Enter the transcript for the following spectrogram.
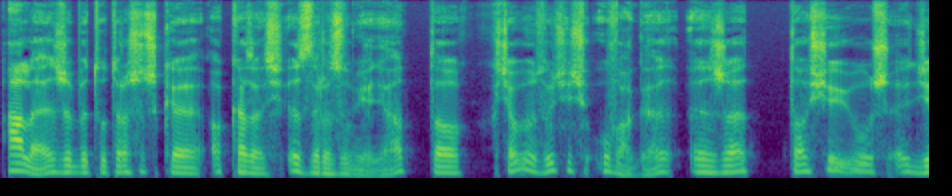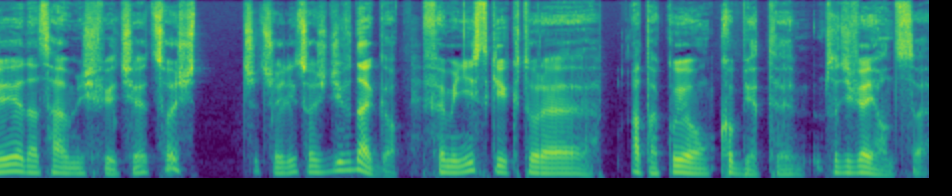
Ale żeby tu troszeczkę okazać zrozumienia, to chciałbym zwrócić uwagę, że to się już dzieje na całym świecie, coś, czyli coś dziwnego. Feministki, które atakują kobiety, zadziwiające,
